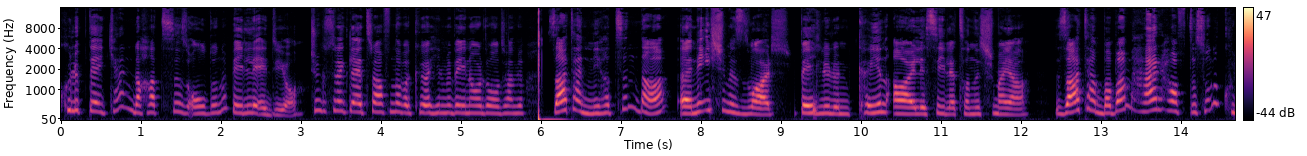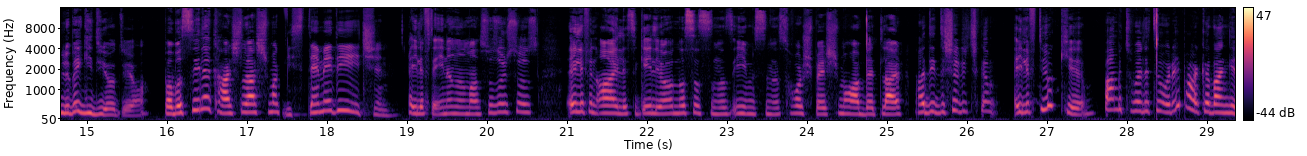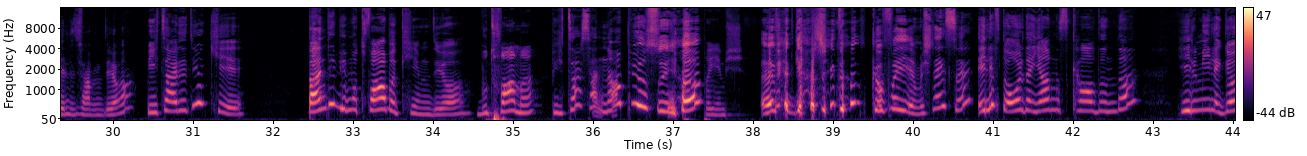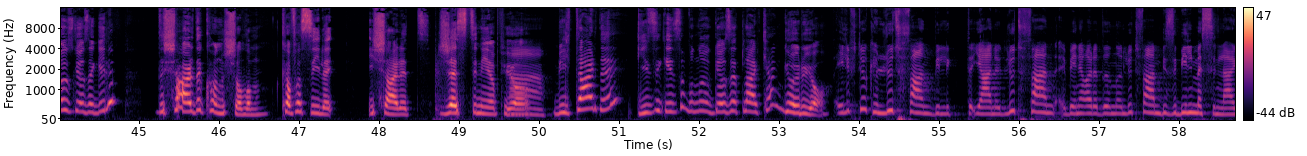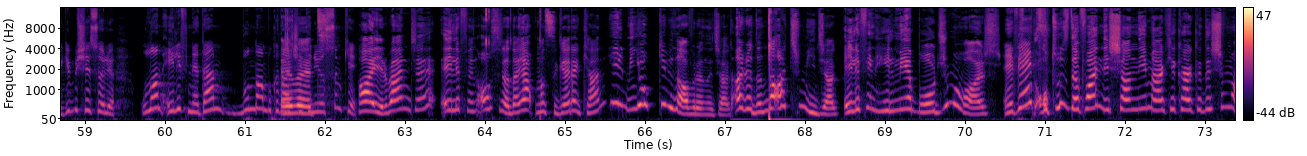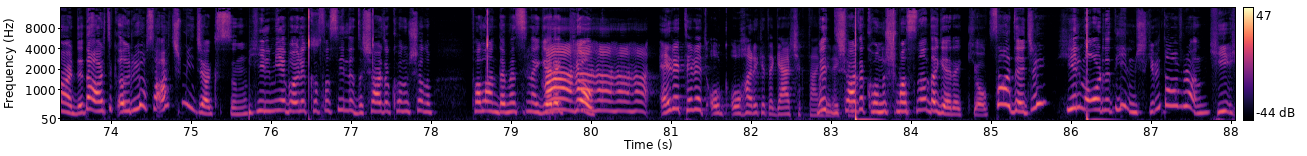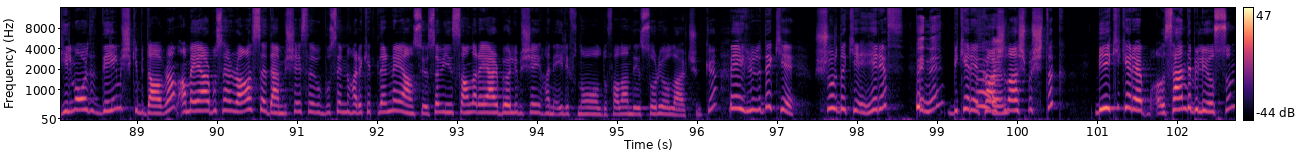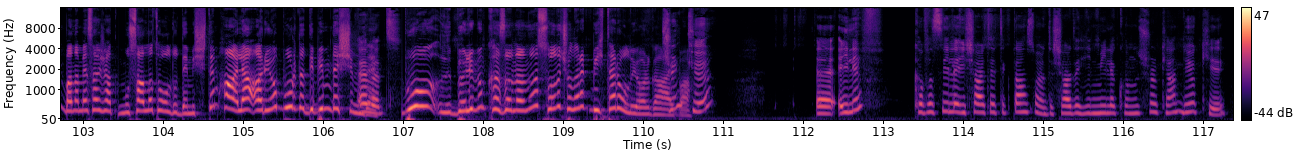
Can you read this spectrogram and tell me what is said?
kulüpteyken rahatsız olduğunu belli ediyor. Çünkü sürekli etrafına bakıyor. Hilmi Bey'in orada olacağını diyor. Zaten Nihat'ın da e, ne işimiz var Behlül'ün kayın ailesiyle tanışmaya. Zaten babam her hafta sonu kulübe gidiyor diyor. Babasıyla karşılaşmak İstemediği için. Elif de inanılmaz huzursuz. Elif'in ailesi geliyor. Nasılsınız? iyi misiniz? Hoş beş muhabbetler. Hadi dışarı çıkın. Elif diyor ki ben bir tuvalete uğrayıp arkadan geleceğim diyor. Bihter de diyor ki ben de bir mutfağa bakayım diyor. Mutfağı mı? Bihter sen ne yapıyorsun ya? Payıymış. Evet gerçekten kafayı yemiş. Neyse Elif de orada yalnız kaldığında Hilmi ile göz göze gelip dışarıda konuşalım kafasıyla işaret jestini yapıyor. Ha. Bihter de gizli gizli bunu gözetlerken görüyor. Elif diyor ki lütfen birlikte yani lütfen beni aradığını lütfen bizi bilmesinler gibi bir şey söylüyor. Ulan Elif neden bundan bu kadar Evet. çekiniyorsun ki? Hayır bence Elif'in o sırada yapması gereken Hilmi yok gibi davranacak. Aradığında açmayacak. Elif'in Hilmi'ye borcu mu var? Evet. 30 defa nişanlıyım erkek arkadaşım var dedi. Artık arıyorsa açmayacaksın. Hilmi'ye böyle kafasıyla dışarıda konuşalım falan demesine gerek Ha, yok. Ha, ha, ha. Evet evet o, o harekete gerçekten Ve gerek yok. dışarıda konuşmasına da gerek yok. Sadece Hilmi orada değilmiş gibi davran. Hi- Hilmi orada değilmiş gibi davran ama eğer bu seni rahatsız eden bir şeyse ve bu senin hareketlerine yansıyorsa ve insanlar eğer böyle bir şey hani Elif ne oldu falan diye soruyorlar çünkü. Behlül'ü de ki şuradaki herif Beni bir kere karşılaşmıştık. Bir iki kere sen de biliyorsun bana mesaj at musallat oldu demiştim. Hala arıyor burada dibimde şimdi. Evet. Bu bölümün kazananı sonuç olarak Bihter oluyor galiba. Çünkü e, Elif kafasıyla işaret ettikten sonra dışarıda Hilmi ile konuşurken diyor ki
